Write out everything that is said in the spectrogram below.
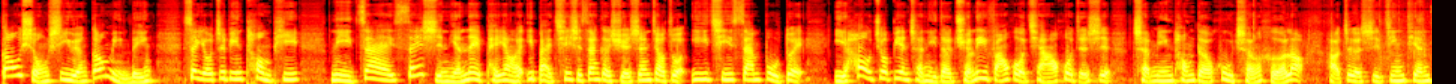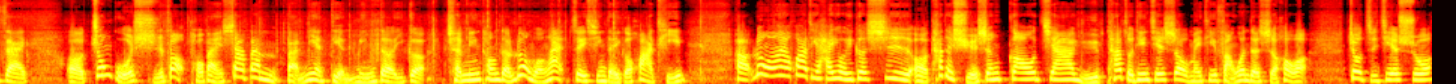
高雄市议员高敏玲。在游志斌痛批，你在三十年内培养了一百七十三个学生，叫做一七三部队，以后就变成你的权力防火墙，或者是陈明通的护城河了。好，这个是今天在呃《中国时报》头版下半版面点名的一个陈明通的论文案最新的一个话题。好，论文案话题还有一个是，呃，他的学生高嘉瑜，他昨天接受媒体访问的时候哦，就直接说，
